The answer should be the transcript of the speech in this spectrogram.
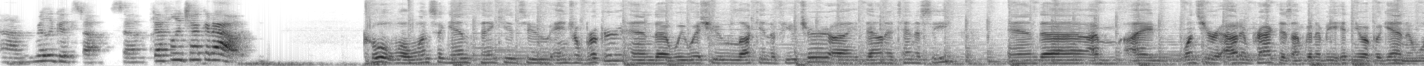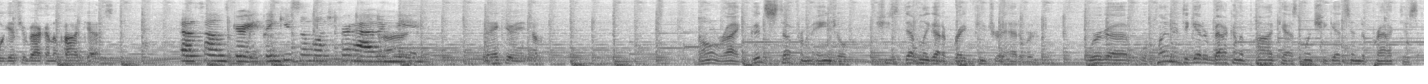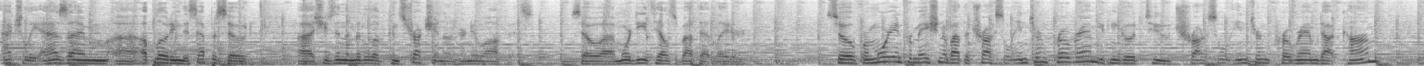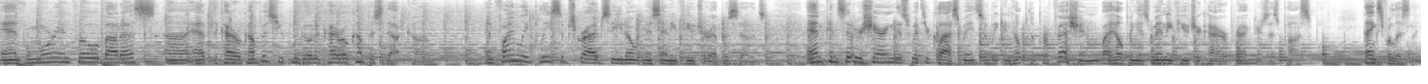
um, really good stuff, so definitely check it out. Cool. Well, once again, thank you to Angel Bruecker, and uh, we wish you luck in the future uh, down in Tennessee. And uh, I'm, I once you're out in practice, I'm going to be hitting you up again, and we'll get you back on the podcast. That sounds great. Thank you so much for having me. Thank you, Angel. All right, good stuff from Angel. She's definitely got a bright future ahead of her. We're, uh, we're planning to get her back on the podcast once she gets into practice. Actually, as I'm uh, uploading this episode, uh, she's in the middle of construction on her new office. So, uh, more details about that later. So, for more information about the Troxell Intern Program, you can go to troxellinternprogram.com. And for more info about us uh, at the Chiro Compass, you can go to chirocompass.com. And finally, please subscribe so you don't miss any future episodes. And consider sharing this with your classmates so we can help the profession by helping as many future chiropractors as possible. Thanks for listening.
